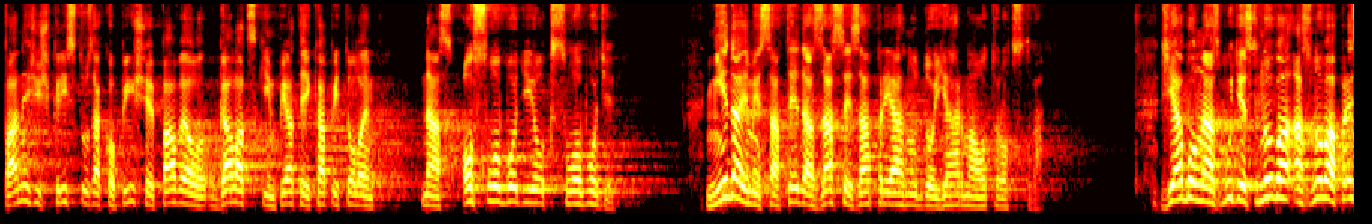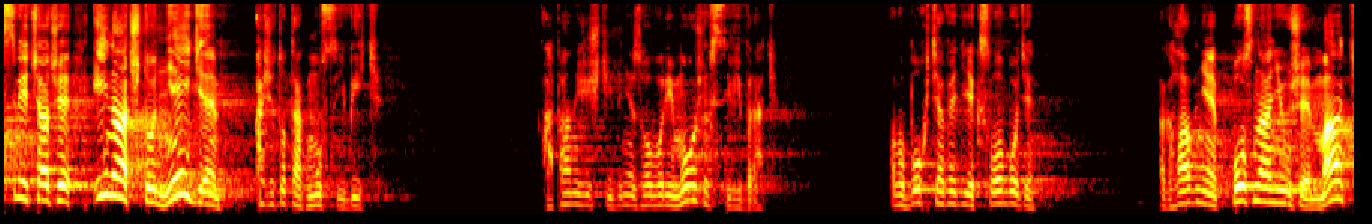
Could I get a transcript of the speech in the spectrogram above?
Pán Ježiš Kristus, ako píše Pavel v Galackým 5. kapitole, nás oslobodil k slobode. Nedajme sa teda zase zapriahnuť do jarma otroctva. Diabol nás bude znova a znova presviečať, že ináč to nejde a že to tak musí byť. A Pán Ježiš ti dnes hovorí, môžeš si vybrať. Lebo Boh ťa vedie k slobode. A hlavne poznaniu, že mať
